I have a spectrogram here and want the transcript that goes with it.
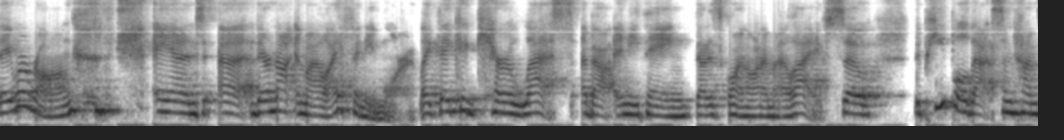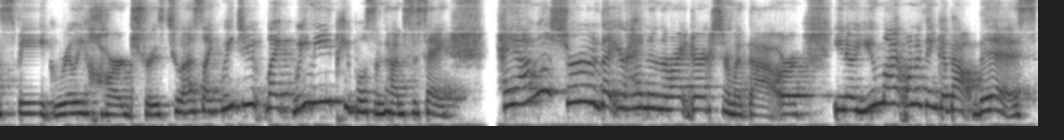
they were wrong and uh, they're not in my life anymore. Like they could care less about anything that is going on in my life. So the people that sometimes speak really hard truth to us, like we do, like we need people sometimes to say, Hey, I'm not sure that you're heading in the right direction with that. Or, you know, you might want to think about this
